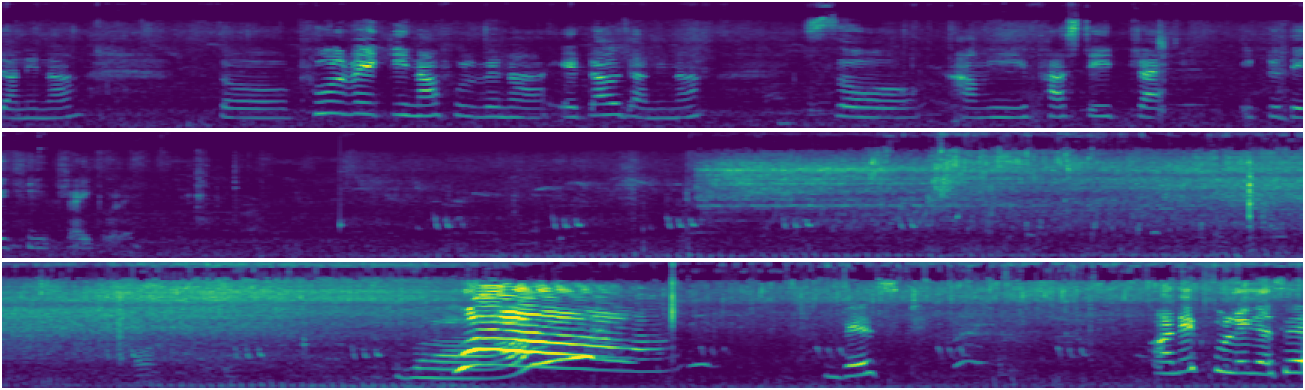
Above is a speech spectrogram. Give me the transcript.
জানি না। তো ফুলবে কি না ফুলবে না এটাও জানি না। সো আমি ফার্স্টেই ট্রাই একটু দেখি ট্রাই করে। বেস্ট অনেক ফুলে গেছে।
